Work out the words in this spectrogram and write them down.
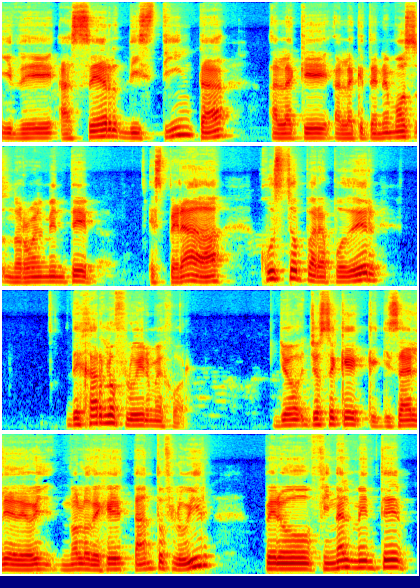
y de hacer distinta a la que, a la que tenemos normalmente esperada, justo para poder dejarlo fluir mejor. Yo, yo sé que, quizá el día de hoy no lo dejé tanto fluir, pero finalmente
